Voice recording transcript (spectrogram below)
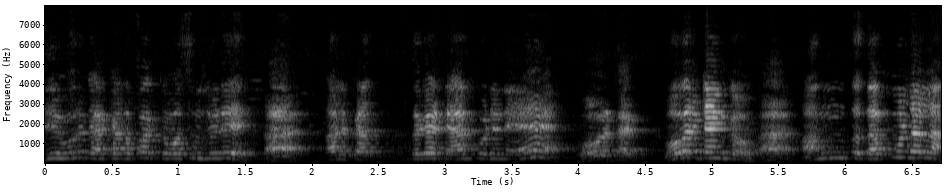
ఈ ఊరికి ఆ కడపక్క వస్తుంది చూడి. ఆ, వాళ్ళు పెద్దగా ట్యాంక్ కొడినే ఓవర్ టైం ఓవర్ ట్యాంక్. అంత దప్పు ఉండల్లా.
